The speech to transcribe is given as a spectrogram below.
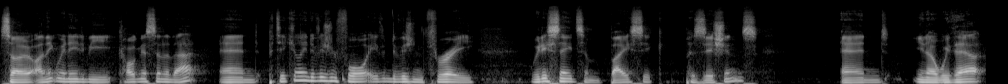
So I think we need to be cognizant of that, and particularly in Division Four, even Division Three, We just need some basic positions, and you know, without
